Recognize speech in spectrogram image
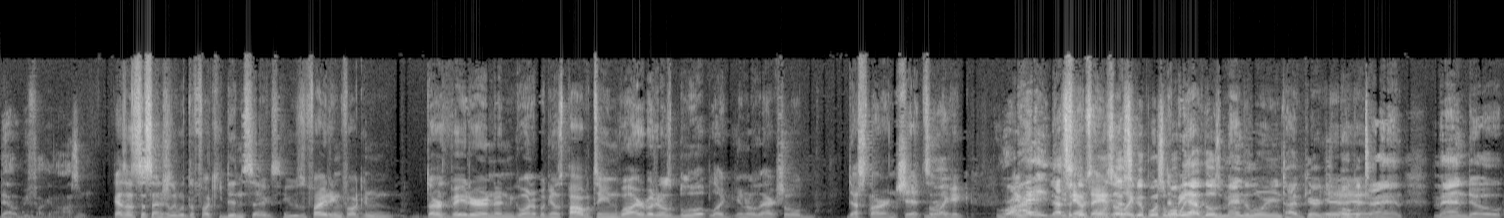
That would be fucking awesome. Guys, that's essentially what the fuck he did in six. He was fighting fucking Darth Vader and then going up against Palpatine while everybody else blew up like you know the actual Death Star and shit. So like, it, Right, that's a good point. So, that's like, a good point. So while we have those Mandalorian type characters, Yeah, Bo yeah. Katan, Mando,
